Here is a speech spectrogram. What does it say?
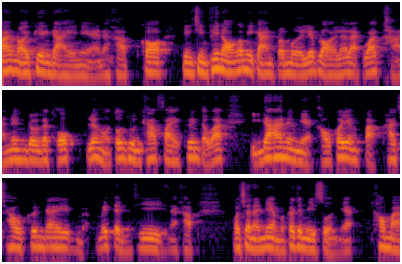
มากน้อยเพียงใดเนี่ยนะครับก็จริงๆ พี่น้องก็มีการประเมินเรียบร้อยแล้วแหละว่าขาหนึ่งโดนกระทบเรื่องของต้นทุนค่าไฟขึ้น แต่ว่าอีกด้านหนึ่งเนี่ยเขาก็ยังปรับค่าเช่าขึ้นได้แบบไม่เต็มที่นะครับเพราะฉะนั้นเนี่ยมันก็จะมีส่วนเนี้ยเข้ามา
